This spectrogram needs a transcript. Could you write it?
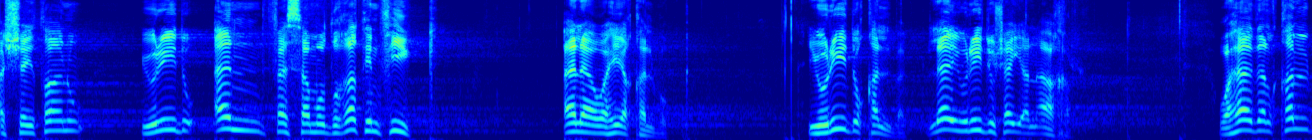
الشيطان يريد أنفس مضغة فيك. ألا وهي قلبك. يريد قلبك لا يريد شيئا آخر. وهذا القلب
